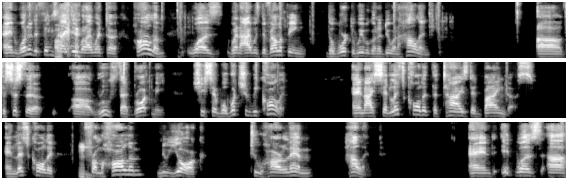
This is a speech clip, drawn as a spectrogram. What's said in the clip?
And one of the things okay. I did when I went to Harlem was when I was developing the work that we were going to do in Holland, uh, the sister uh, Ruth that brought me, she said, Well, what should we call it? And I said, Let's call it the ties that bind us. And let's call it mm-hmm. from Harlem, New York to Harlem, Holland. And it was uh,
